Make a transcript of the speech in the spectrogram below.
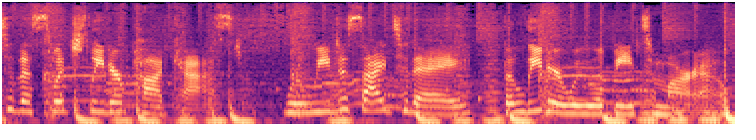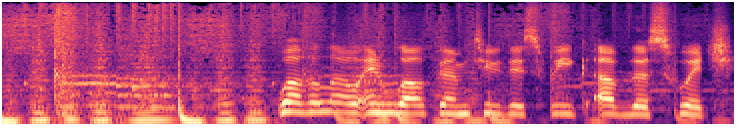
to the Switch Leader Podcast, where we decide today the leader we will be tomorrow. Well, hello and welcome to this week of the Switch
